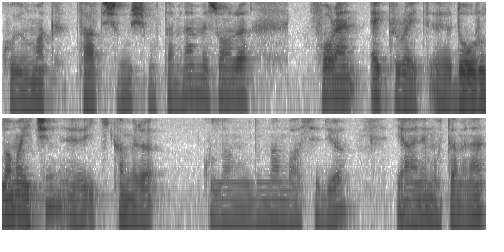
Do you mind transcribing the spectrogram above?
koyulmak tartışılmış muhtemelen ve sonra for an accurate e, doğrulama için e, iki kamera kullanıldığından bahsediyor. Yani muhtemelen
